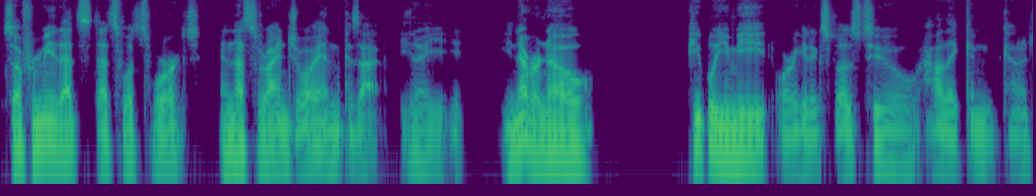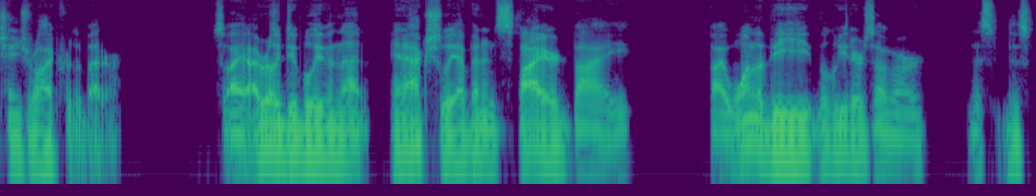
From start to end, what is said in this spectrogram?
So for me, that's, that's what's worked and that's what I enjoy. And because I, you know, you, you never know people you meet or get exposed to, how they can kind of change your life for the better. So I, I really do believe in that. And actually, I've been inspired by by one of the the leaders of our this this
